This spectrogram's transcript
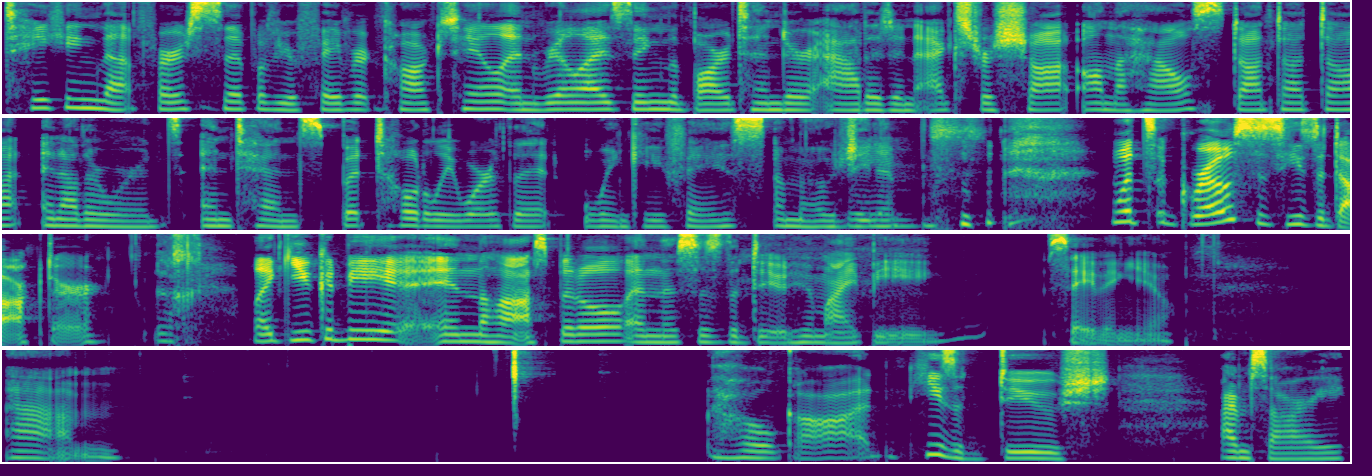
taking that first sip of your favorite cocktail and realizing the bartender added an extra shot on the house. Dot dot dot. In other words, intense but totally worth it. Winky face Hate emoji. him. What's gross is he's a doctor. Ugh. Like you could be in the hospital and this is the dude who might be saving you. Um Oh god, he's a douche. I'm sorry.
